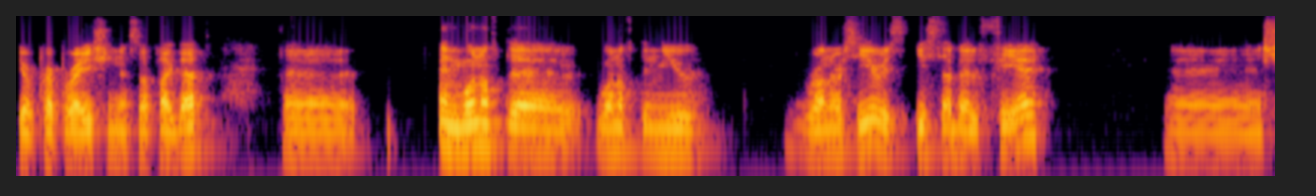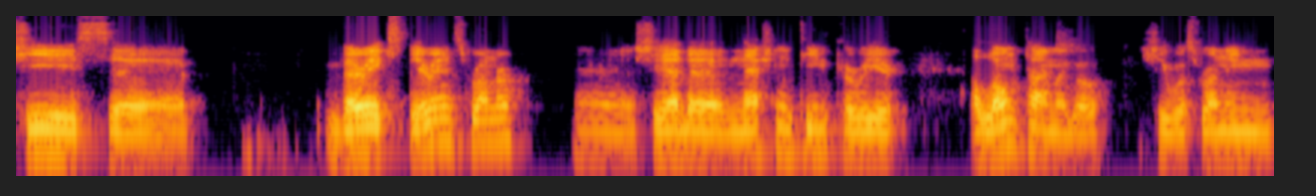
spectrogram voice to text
your preparation and stuff like that. Uh, and one of the one of the new runners here is Isabelle Fehr. Uh, she is a very experienced runner. Uh, she had a national team career a long time ago she was running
